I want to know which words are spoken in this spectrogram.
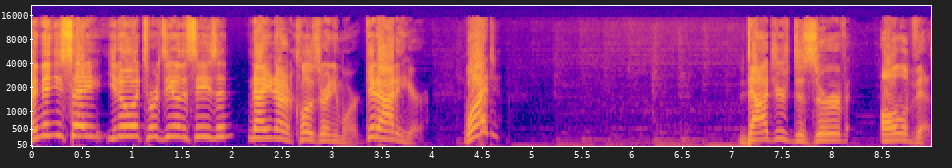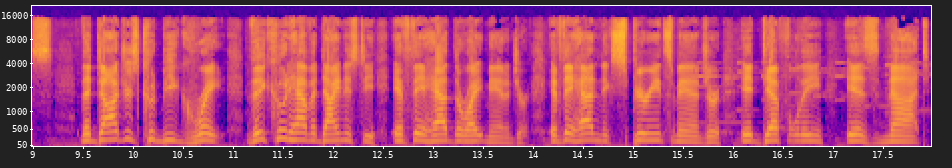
And then you say, you know what, towards the end of the season? Now you're not a closer anymore. Get out of here. What? Dodgers deserve all of this. The Dodgers could be great. They could have a dynasty if they had the right manager. If they had an experienced manager, it definitely is not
